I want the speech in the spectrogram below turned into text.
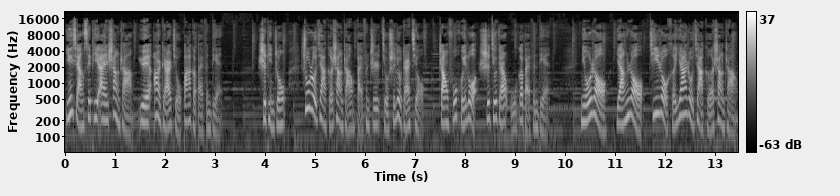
影响 CPI 上涨约二点九八个百分点。食品中，猪肉价格上涨百分之九十六点九，涨幅回落十九点五个百分点；牛肉、羊肉、鸡肉和鸭肉价格上涨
